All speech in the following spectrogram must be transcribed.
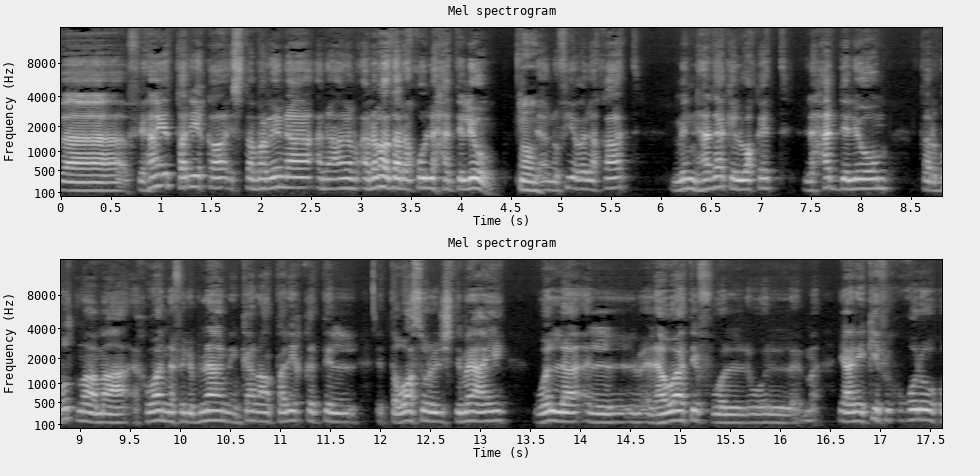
ففي هاي الطريقة استمرنا أنا أنا أنا بقدر أقول لحد اليوم نعم لأنه في علاقات من هذاك الوقت لحد اليوم تربطنا مع إخواننا في لبنان إن كان عن طريقه ال- التواصل الاجتماعي ولا ال- الهواتف وال, وال يعني كيف يقولوا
